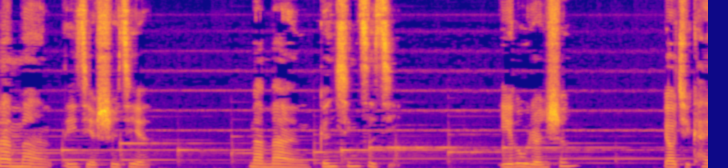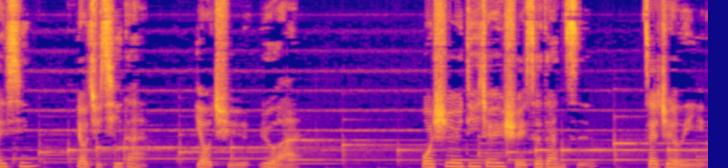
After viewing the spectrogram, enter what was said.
慢慢理解世界，慢慢更新自己。一路人生，要去开心，要去期待，要去热爱。我是 DJ 水色淡子，在这里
